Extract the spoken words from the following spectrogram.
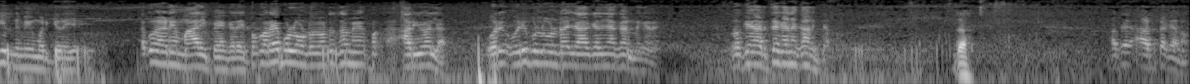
ഇതിന് മീൻ പിടിക്കുന്നത് അപ്പൊ ആണെങ്കിൽ മാലിപ്പേങ്കല ഇപ്പോൾ കുറേ പുള്ളുണ്ട് അതുകൊണ്ട് സമയം അറിയുമല്ല ഒരു ഒരു പുള്ളുണ്ട് ജാഗ്രത ഞാൻ കണ്ടിങ്ങനെ ഓക്കെ അടുത്ത കനം കാണിക്കാം. അത് അടുത്ത കനം.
